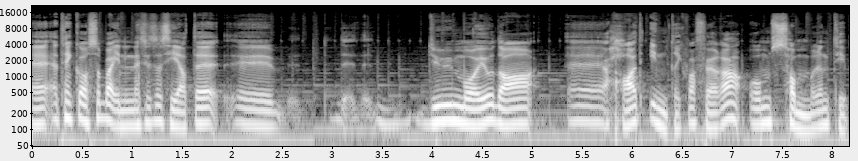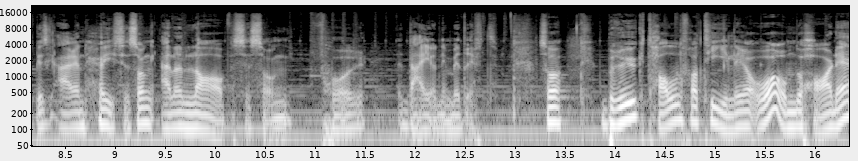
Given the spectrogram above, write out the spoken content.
Jeg tenker også bare innledningsvis å si at du må jo da eh, ha et inntrykk fra før av om sommeren typisk er en høysesong eller lavsesong for deg og din bedrift. Så bruk tall fra tidligere år, om du har det.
